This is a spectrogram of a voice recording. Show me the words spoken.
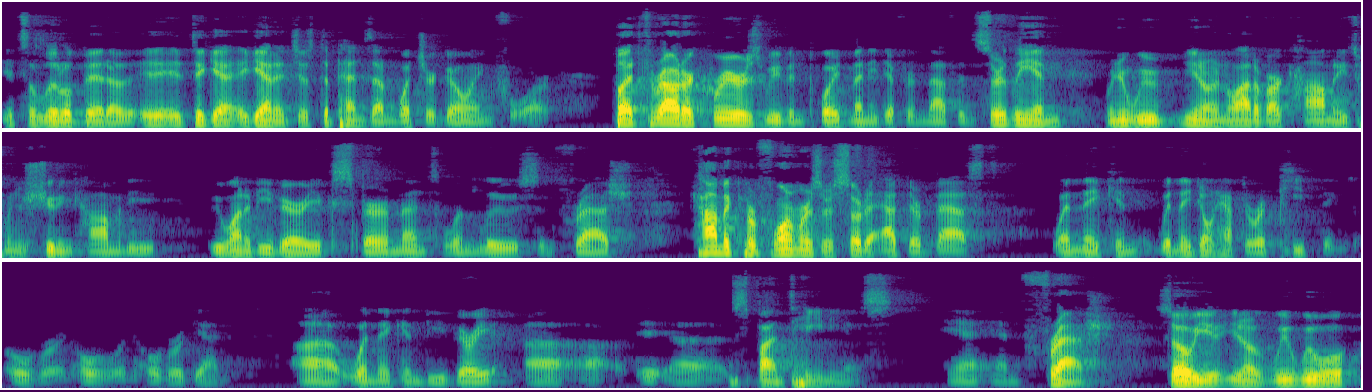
it's a little bit of it, it's again again it just depends on what you're going for. But throughout our careers, we've employed many different methods. Certainly, in when we you know in a lot of our comedies, when you're shooting comedy, we want to be very experimental and loose and fresh. Comic performers are sort of at their best when they can when they don't have to repeat things over and over and over again. Uh, when they can be very uh, uh, uh spontaneous and, and, fresh. So you you know we, we will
